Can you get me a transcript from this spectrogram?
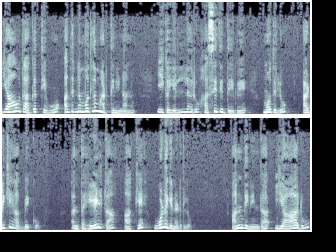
ಯಾವುದು ಅಗತ್ಯವೋ ಅದನ್ನ ಮೊದಲು ಮಾಡ್ತೀನಿ ನಾನು. ಈಗ ಎಲ್ಲರೂ ಹಸಿದಿದ್ದೇವೆ, ಮೊದಲು ಅಡಿಗೆ ಆಗಬೇಕು ಅಂತ ಹೇಳ್ತಾ ಆಕೆ ಒಳಗೆ ನಡೆದಳು ಅಂದಿನಿಂದ ಯಾರೂ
